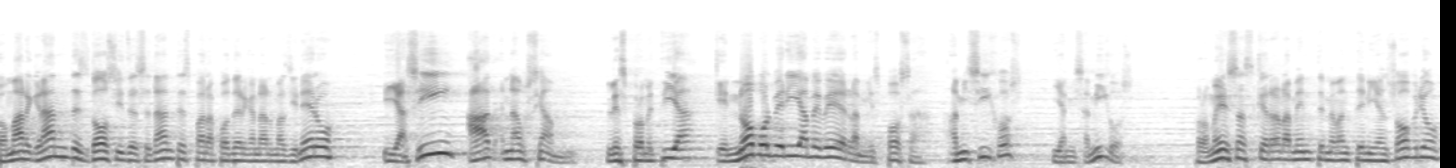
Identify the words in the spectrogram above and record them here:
tomar grandes dosis de sedantes para poder ganar más dinero y así ad nauseam. Les prometía que no volvería a beber a mi esposa, a mis hijos y a mis amigos. Promesas que raramente me mantenían sobrio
